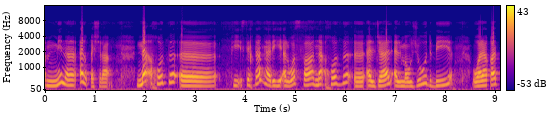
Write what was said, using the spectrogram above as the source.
من القشرة. نأخذ آه في استخدام هذه الوصفة نأخذ الجال الموجود بورقة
